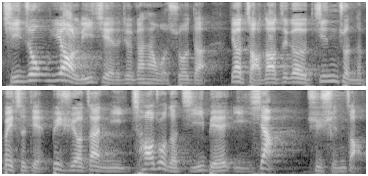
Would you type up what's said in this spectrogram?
其中要理解的就是刚才我说的，要找到这个精准的背驰点，必须要在你操作的级别以下去寻找。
